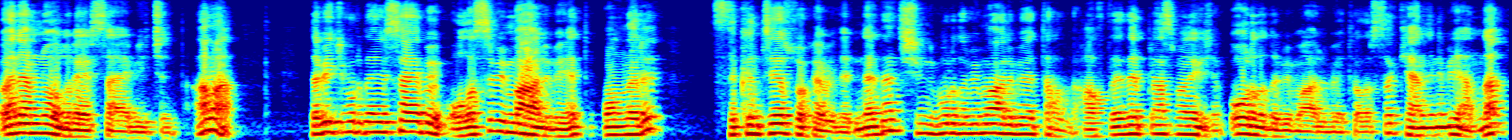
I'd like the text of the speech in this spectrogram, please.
önemli olur ev sahibi için. Ama tabii ki burada ev sahibi olası bir mağlubiyet onları sıkıntıya sokabilir. Neden? Şimdi burada bir mağlubiyet aldı. Haftaya deplasmana gidecek. Orada da bir mağlubiyet alırsa kendini bir anda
